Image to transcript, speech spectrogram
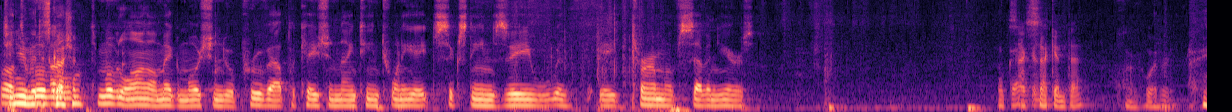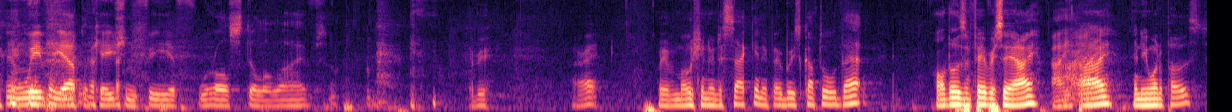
Well, continue to the move it al- discussion. To move it along, I'll make a motion to approve application 1928-16Z with a term of seven years. Okay. Second that, or whoever. And waive the application fee if we're all still alive, so. Every- All right. We have a motion and a second, if everybody's comfortable with that. All those in favor say aye. Aye. Aye. Anyone opposed?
